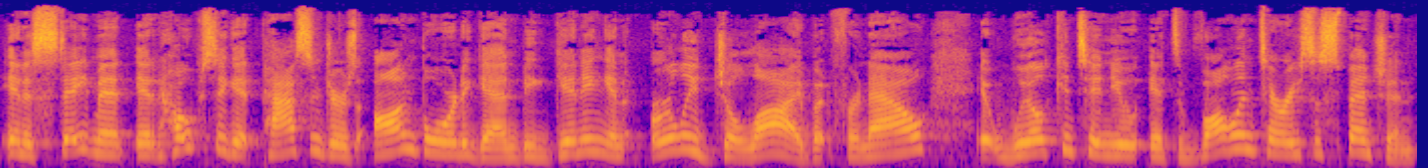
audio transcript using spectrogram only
in a statement it hopes to get passengers on board again beginning in early July. But for now, it will continue its voluntary suspension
